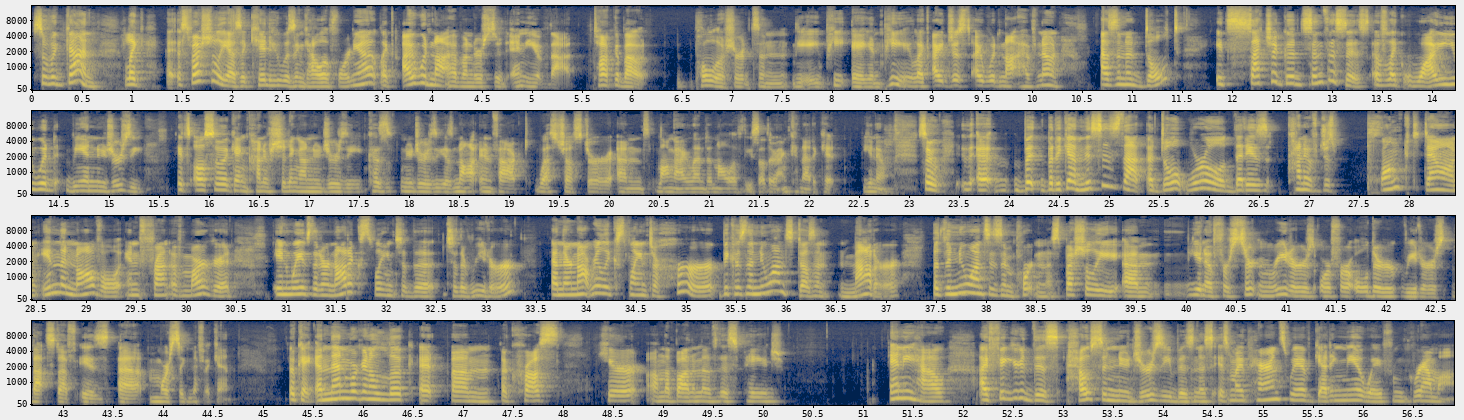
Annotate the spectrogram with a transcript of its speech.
So again, like especially as a kid who was in California, like I would not have understood any of that. Talk about polo shirts and the AP A and P. Like I just I would not have known. As an adult, it's such a good synthesis of like why you would be in New Jersey. It's also again kind of shitting on New Jersey because New Jersey is not in fact Westchester and Long Island and all of these other and Connecticut you know so uh, but but again this is that adult world that is kind of just plunked down in the novel in front of Margaret in ways that are not explained to the to the reader and they're not really explained to her because the nuance doesn't matter but the nuance is important especially um, you know for certain readers or for older readers that stuff is uh, more significant. Okay and then we're going to look at um, across here on the bottom of this page. Anyhow i figured this house in new jersey business is my parents way of getting me away from grandma.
